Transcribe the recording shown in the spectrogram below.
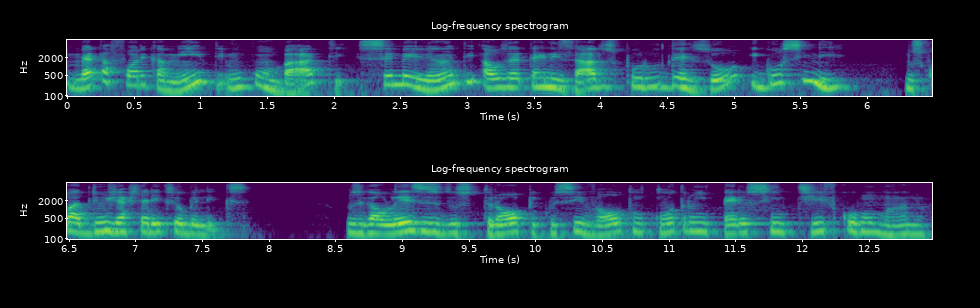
metaforicamente um combate semelhante aos eternizados por Uderzo e Goscinny nos quadrinhos de Asterix e Obelix. Os gauleses dos trópicos se voltam contra o império científico romano.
